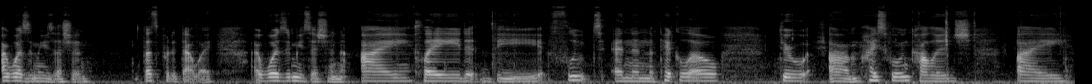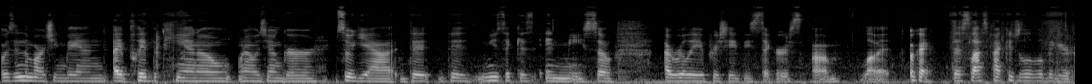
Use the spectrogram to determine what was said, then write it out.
I was a musician. Let's put it that way. I was a musician. I played the flute and then the piccolo through um, high school and college. I was in the marching band. I played the piano when I was younger. So yeah, the, the music is in me. So I really appreciate these stickers. Um, love it. Okay, this last package is a little bigger.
